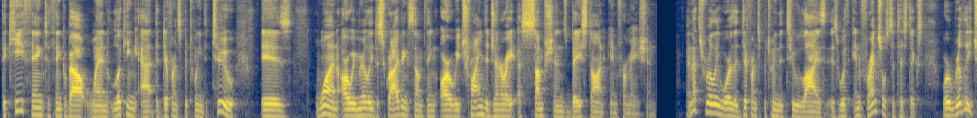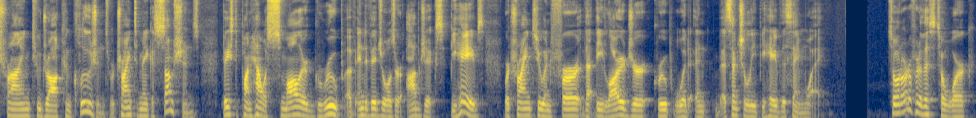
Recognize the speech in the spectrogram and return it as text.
The key thing to think about when looking at the difference between the two is one, are we merely describing something or are we trying to generate assumptions based on information? And that's really where the difference between the two lies is with inferential statistics, we're really trying to draw conclusions. We're trying to make assumptions based upon how a smaller group of individuals or objects behaves. We're trying to infer that the larger group would essentially behave the same way. So in order for this to work,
